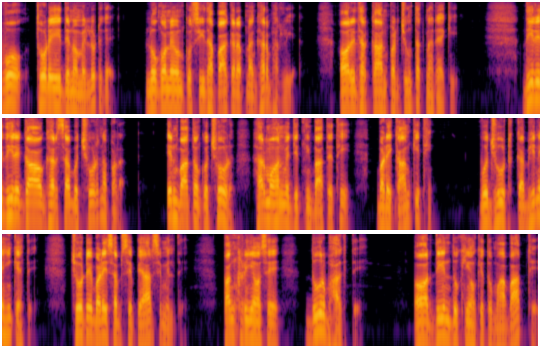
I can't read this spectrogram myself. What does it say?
वो थोड़े ही दिनों में लुट गए। लोगों ने उनको सीधा पाकर अपना घर भर लिया और इधर कान पर जूं तक न रह गई। धीरे धीरे गाँव घर सब छोड़ना पड़ा। इन बातों को छोड़ हरमोहन में जितनी बातें थी बड़े काम की थीं। वो झूठ कभी नहीं कहते, छोटे बड़े सबसे प्यार से मिलते, पंखड़ियों से दूर भागते, और दीन दुखियों के तो माँ बाप थे।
